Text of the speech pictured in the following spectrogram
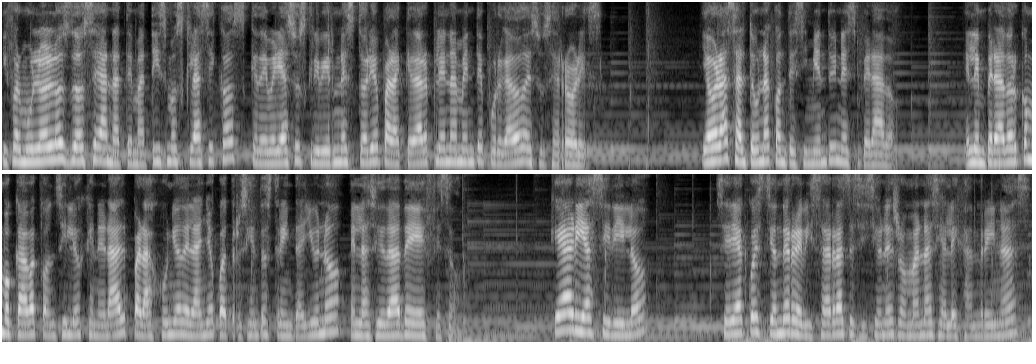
y formuló los 12 anatematismos clásicos que debería suscribir Nestorio para quedar plenamente purgado de sus errores. Y ahora saltó un acontecimiento inesperado. El emperador convocaba concilio general para junio del año 431 en la ciudad de Éfeso. ¿Qué haría Cirilo? sería cuestión de revisar las decisiones romanas y alejandrinas.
